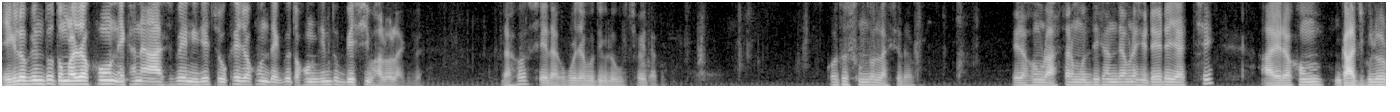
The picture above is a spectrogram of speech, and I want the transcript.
এগুলো কিন্তু তোমরা যখন এখানে আসবে, নিজের চোখে যখন দেখবে, তখন কিন্তু বেশি ভালো লাগবে। দেখো, সেই দেখো, প্রজাপতিগুলো উঠছে ওই দেখো। কত সুন্দর লাগছে, দেখো। এরকম রাস্তার মধ্যিখান দিয়ে আমরা হেঁটে হেঁটে যাচ্ছি, আর এরকম গাছগুলোর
